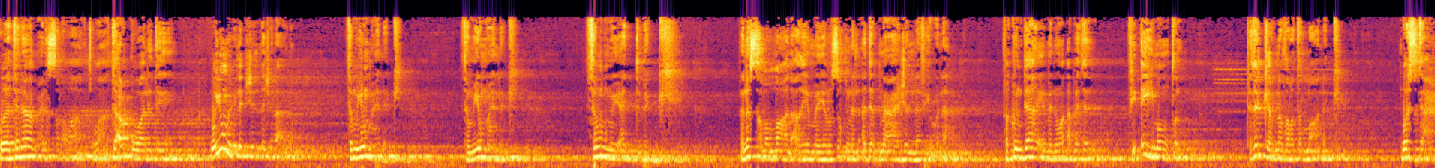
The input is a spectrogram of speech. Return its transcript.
وتنام عن الصلوات وتعق والديه ويمهلك جل جلاله. ثم يمهلك ثم يمهلك ثم يؤدبك فنسأل الله العظيم أن يرزقنا الأدب معه جل في علاه. فكن دائما وأبدا في أي موطن تذكر نظرة الله لك واستح.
